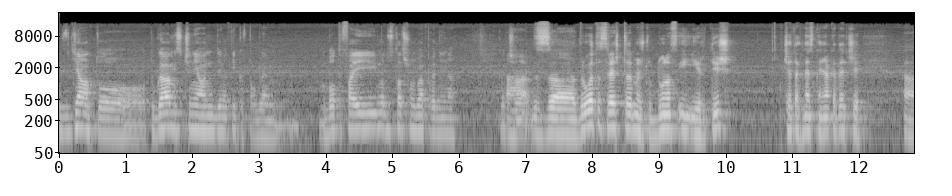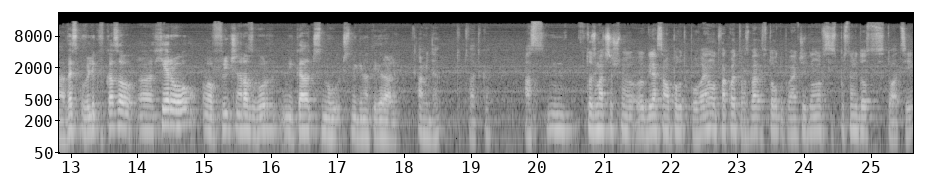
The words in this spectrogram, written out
видяното тогава мисля, че няма да имат никакъв проблем. Ботефа и има достатъчно добра преднина. А, за другата среща между Дунав и Иртиш, четах днеска някъде, че а, Веско Великов казал, а, Херо в личен разговор ни каза, че сме, че сме ги натиграли. Ами да, това е така. Аз този матч също гледах само първото по време, но това, което разбрах второто по време, че Дунав си спуснали доста ситуации.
